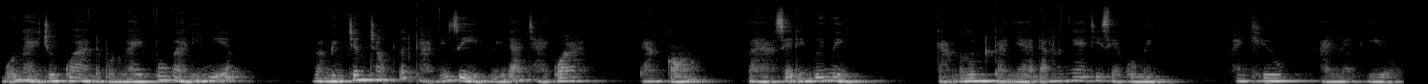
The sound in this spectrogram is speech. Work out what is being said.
Mỗi ngày trôi qua là một ngày vô vàn ý nghĩa và mình trân trọng tất cả những gì mình đã trải qua, đang có và sẽ đến với mình. Cảm ơn cả nhà đã lắng nghe chia sẻ của mình. Thank you. I love you.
